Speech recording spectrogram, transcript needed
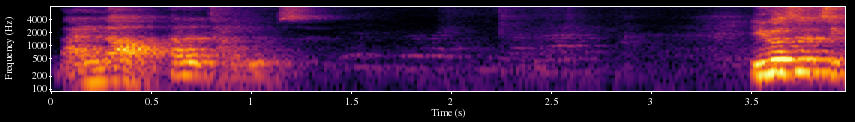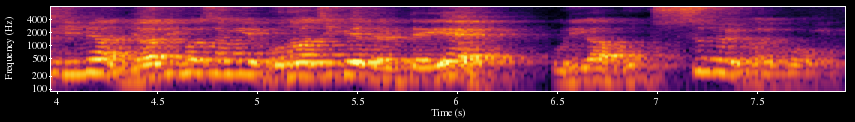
말라 하는 당부였어요. 이것을 지키면 여리고성이 무너지게 될 때에 우리가 목숨을 걸고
